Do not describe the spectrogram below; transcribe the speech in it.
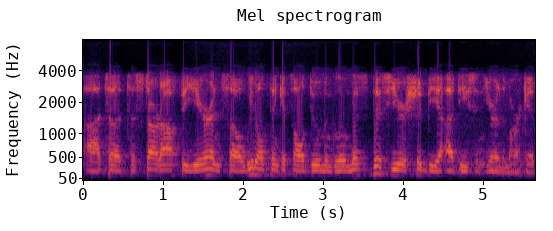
uh, to to start off the year, and so we don't think it's all doom and gloom. This this year should be a, a decent year in the market.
